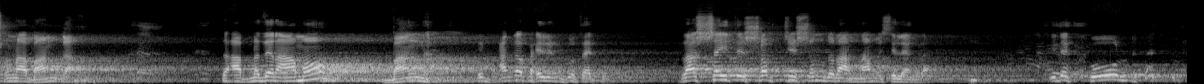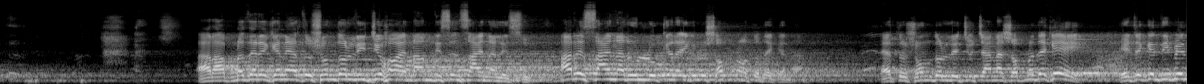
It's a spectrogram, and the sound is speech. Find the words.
সোনা বাঙ্গা তা আপনাদের আমও বাঙ্গা এই ভাঙ্গা পাইলেন কোথায় থেকে? রাজশাহীতে সবচেয়ে সুন্দর আম, নাম হয়েছে ল্যাংলা এটা কোন? আর আপনাদের এখানে এত সুন্দর লিচু হয়, নাম দিচ্ছেন চায়না লিচু। আরে চায়নার উল্লুকেরা এগুলো স্বপ্ন অত দেখে না। এত সুন্দর লিচু চায়না স্বপ্ন দেখে? এটাকে দিবেন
